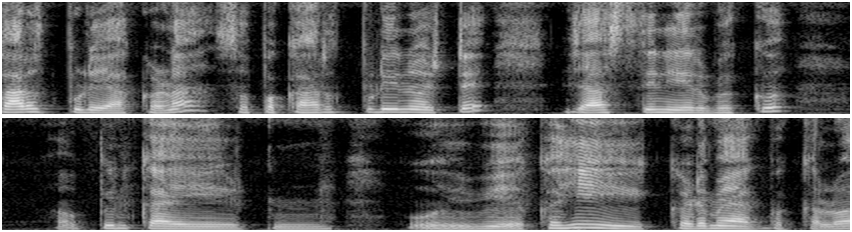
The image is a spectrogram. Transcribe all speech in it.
ಖಾರದ ಪುಡಿ ಹಾಕೋಣ. ಸ್ವಲ್ಪ ಖಾರದ ಪುಡಿನೂ ಅಷ್ಟೇ ಜಾಸ್ತಿನೇ ಇರಬೇಕು. ಉಪ್ಪಿನಕಾಯಿ ಕಹಿ ಕಡಿಮೆ ಆಗಬೇಕಲ್ವ?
